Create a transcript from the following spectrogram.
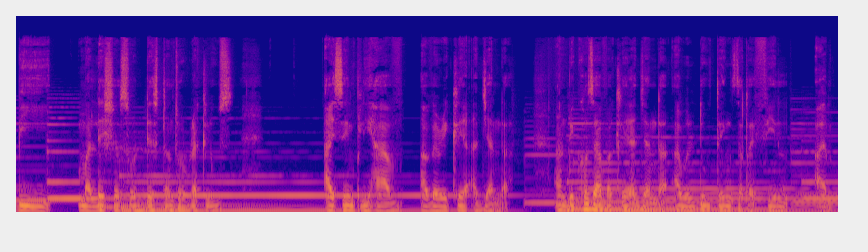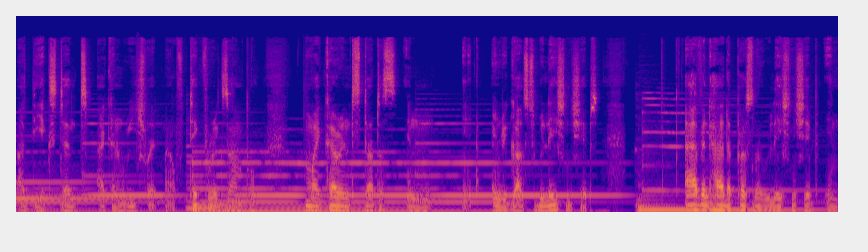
be malicious or distant or recluse. I simply have a very clear agenda. And because I have a clear agenda, I will do things that I feel I'm at the extent I can reach right now. Take, for example, my current status in in regards to relationships. I haven't had a personal relationship in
